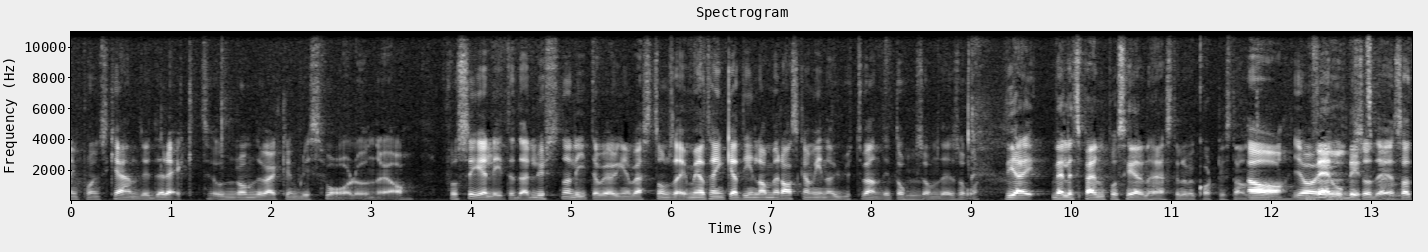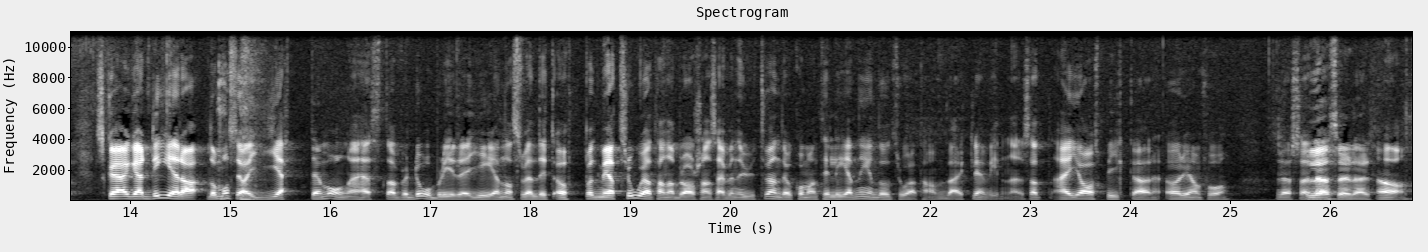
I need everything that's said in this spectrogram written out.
9 points candy direkt, undrar om det verkligen blir svar då undrar jag. Får se lite där, lyssna lite vad Jörgen Westholm säger, men jag tänker att Inla Meras kan vinna utvändigt också om det är så. Vi är väldigt spänd på att se den här hästen över kort distans. Ja, jag är Väldigt också det. Så att, ska jag gardera, då måste jag ha jättemånga hästar, för då blir det genast väldigt öppet. Men jag tror att han har bra chans även utvändigt, och kommer han till ledningen, då tror jag att han verkligen vinner. Så att, nej, jag spikar, Örjan får lösa det. Löser det där. Ja,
